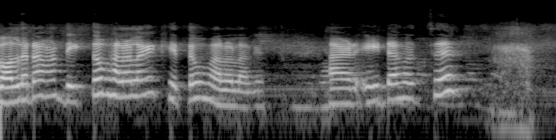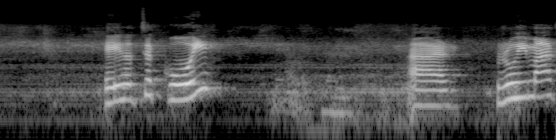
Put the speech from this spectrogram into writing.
গলদাটা আমার দেখতেও ভালো লাগে খেতেও ভালো লাগে। আর এইটা হচ্ছে এই হচ্ছে কই? আর রুই মাছ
